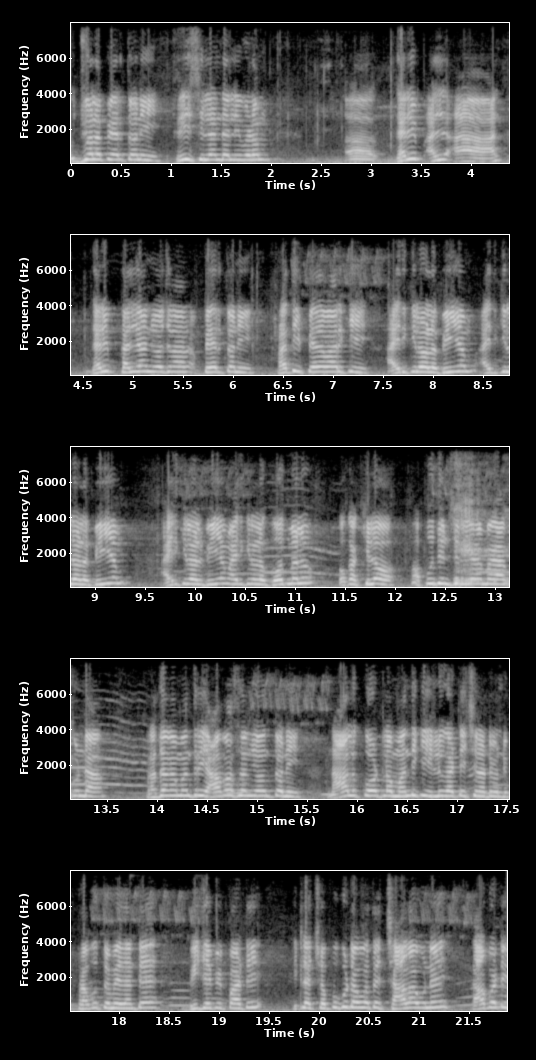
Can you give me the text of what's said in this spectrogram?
ఉజ్వల పేరుతోని ఫ్రీ సిలిండర్లు ఇవ్వడం గరీబ్ అల్- గరీబ్ కళ్యాణ్ యోజన పేరుతోని ప్రతి పేదవారికి ఐదు కిలోల బియ్యం ఐదు కిలోల బియ్యం ఐదు కిలోల బియ్యం ఐదు కిలోల గోధుమలు ఒక కిలో పప్పు దినుసులు ఇవ్వడమే కాకుండా ప్రధానమంత్రి ఆవాస యోజనతో నాలుగు కోట్ల మందికి ఇల్లు కట్టించినటువంటి ప్రభుత్వం ఏదంటే బీజేపీ పార్టీ. ఇట్లా చెప్పుకుంటూ పోతే చాలా ఉన్నాయి. కాబట్టి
